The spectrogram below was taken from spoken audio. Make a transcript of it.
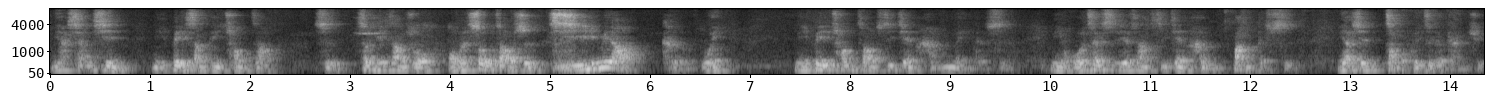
你要相信你被上帝创造是圣经上说我们受造是奇妙可畏，你被创造是一件很美的事，你活在世界上是一件很棒的事。你要先找回这个感觉。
